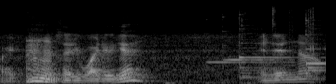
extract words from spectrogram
wide slightly wider here? And then now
